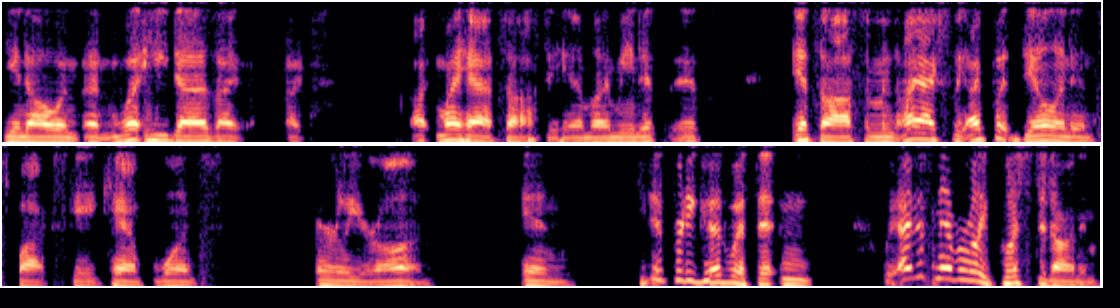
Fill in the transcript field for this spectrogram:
you know and and what he does i i, I my hat's off to him. I mean it's it's it's awesome. And I actually I put Dylan in Spock skate camp once earlier on, and he did pretty good with it. And we, I just never really pushed it on him.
